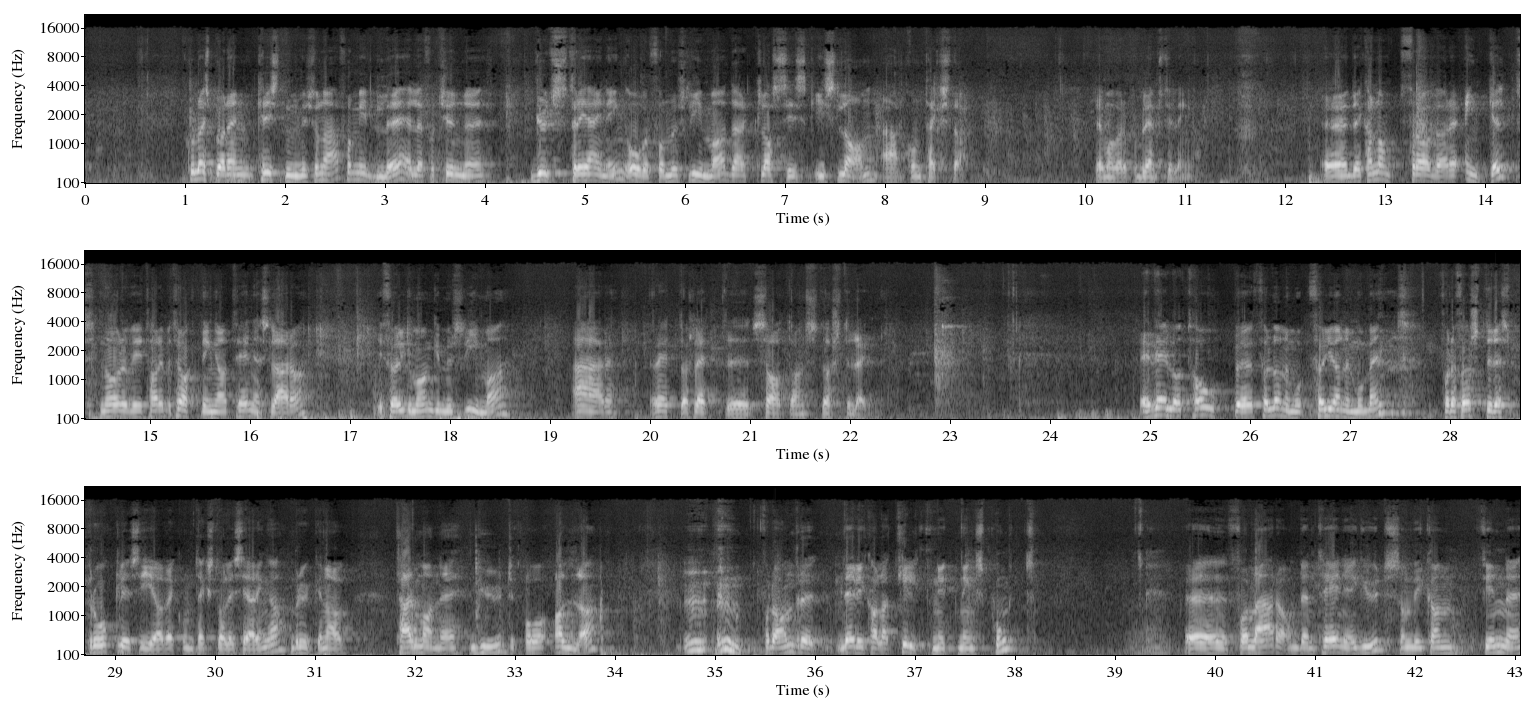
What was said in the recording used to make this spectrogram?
Hvordan bør en kristen misjonær formidle eller forkynne Guds treening overfor muslimer der klassisk islam er konteksta? Det må være problemstillinga. Eh, det kan langt fra være enkelt når vi tar i betraktning at treningslæra ifølge mange muslimer er rett og slett Satans største løgn. Jeg å ta opp eh, følgende, følgende moment. For det første det språklige sida ved kontekstualiseringa. Bruken av termene Gud og Allah. For det andre det vi kaller tilknytningspunkt. Eh, for læra om den tredje Gud, som vi kan finne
